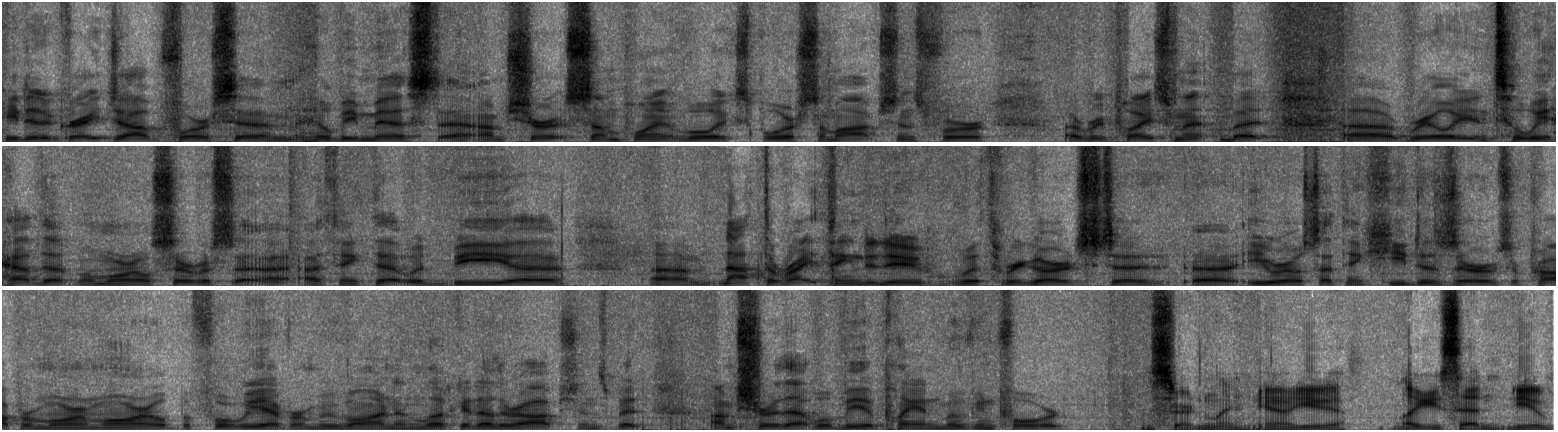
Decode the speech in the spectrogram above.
he did a great job for us. Um, he'll be missed. Uh, I'm sure at some point we'll explore some options for a replacement, but uh, really until we have that memorial service, I, I think that would be uh, um, not the right thing to do with regards to uh, Eros. I think he deserves a proper memorial before we ever move on and look at other options, but I'm sure that will be a plan moving forward. Certainly, you know, you like you said, you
